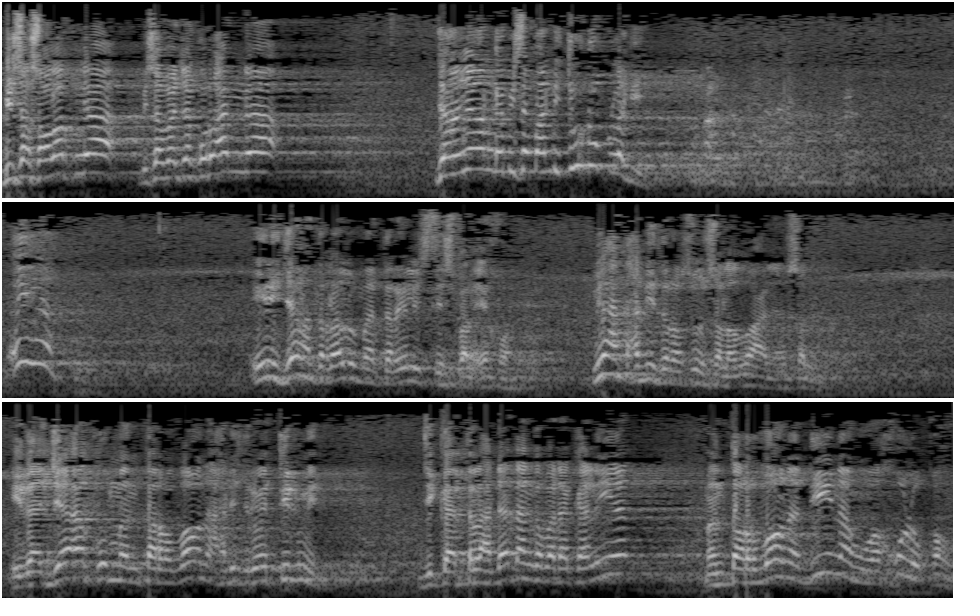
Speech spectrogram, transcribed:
bisa sholat nggak, bisa baca Quran nggak, jangan-jangan nggak bisa mandi junub lagi. Iya. Ini jangan terlalu materialistis para ikhwan. Lihat hadis Rasul sallallahu alaihi wasallam. Idza ja'akum man tardawna hadis riwayat Tirmidzi jika telah datang kepada kalian mentardona dinahu wa khuluquhu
